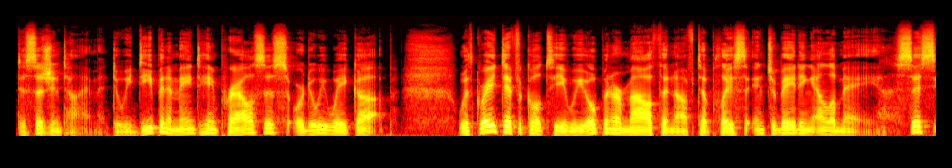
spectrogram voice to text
Decision time. Do we deepen and maintain paralysis, or do we wake up? With great difficulty, we open her mouth enough to place the intubating LMA. Sits,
